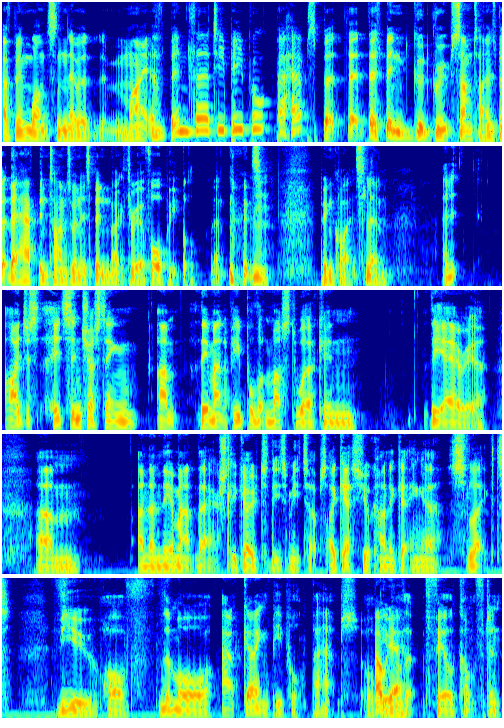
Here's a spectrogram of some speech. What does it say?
I've been once, and there were, there might have been thirty people, perhaps. But th- there's been good groups sometimes. But there have been times when it's been like three or four people, and it's been quite slim. and it, I just it's interesting um, the amount of people that must work in the area, um, and then the amount that actually go to these meetups. I guess you're kind of getting a select view of the more outgoing people, perhaps, or people yeah. that feel confident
